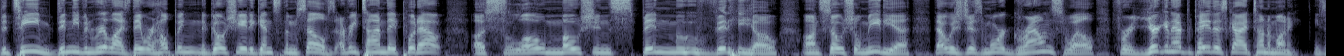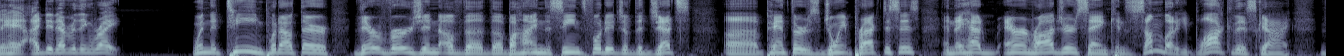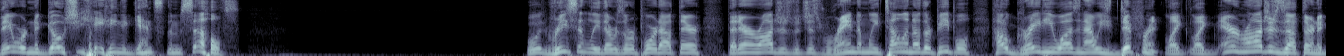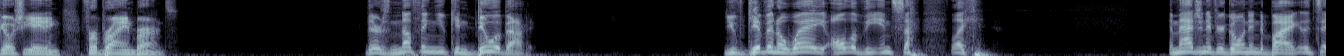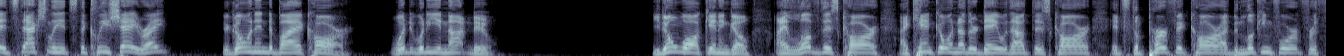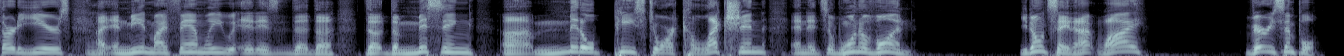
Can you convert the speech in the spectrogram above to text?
The team didn't even realize they were helping negotiate against themselves. Every time they put out a slow motion spin move video on social media, that was just more groundswell for you're going to have to pay this guy a ton of money He's like, hey, I did everything right. when the team put out their their version of the the behind the scenes footage of the Jets uh, Panthers joint practices, and they had Aaron Rodgers saying, "Can somebody block this guy?" They were negotiating against themselves. Recently there was a report out there that Aaron Rodgers was just randomly telling other people how great he was and how he's different. Like like Aaron Rodgers is out there negotiating for Brian Burns. There's nothing you can do about it. You've given away all of the inside like Imagine if you're going in to buy it's it's actually it's the cliche, right? You're going in to buy a car. What what do you not do? You don't walk in and go, I love this car. I can't go another day without this car. It's the perfect car. I've been looking for it for 30 years. Uh, and me and my family, it is the the the the missing uh, middle piece to our collection, and it's a one of one. You don't say that. Why? Very simple.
